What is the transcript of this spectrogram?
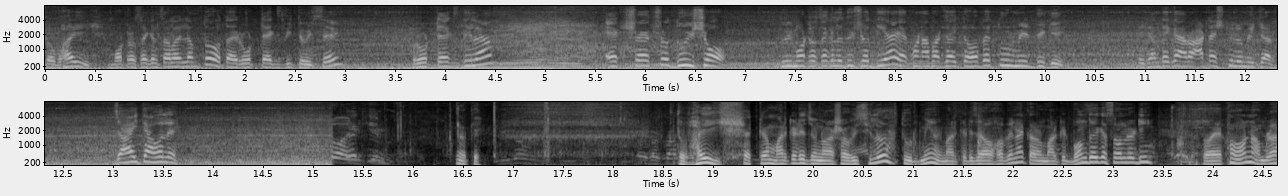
তো ভাই মোটরসাইকেল চালাইলাম তো তাই রোড ট্যাক্স দিতে হয়েছে রোড ট্যাক্স দিলাম একশো একশো দুইশো। দুই মোটরসাইকেলে দুইশো দিয়ে এখন আবার যাইতে হবে তুরমির দিকে। এখান থেকে আরও আঠাশ কিলোমিটার। যাই তাহলে। ওকে তো ভাই, একটা মার্কেটের জন্য আসা হয়েছিল, তুর্মি। ওই মার্কেটে যাওয়া হবে না, কারণ মার্কেট বন্ধ হয়ে গেছে অলরেডি তো এখন আমরা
